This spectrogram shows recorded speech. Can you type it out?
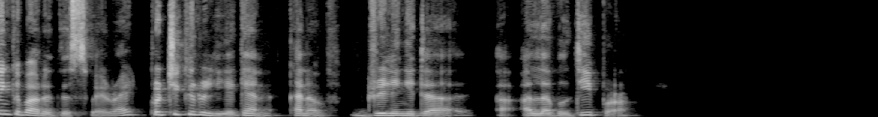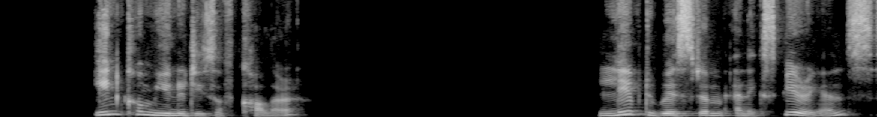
Yeah. Think about it this way, right? Particularly, again, kind of drilling it a, a level deeper. In communities of color, lived wisdom and experience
